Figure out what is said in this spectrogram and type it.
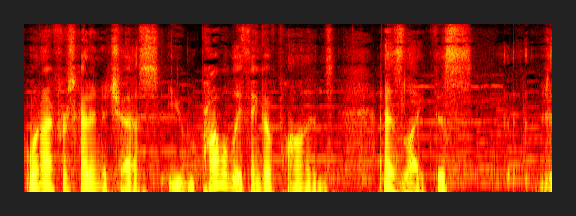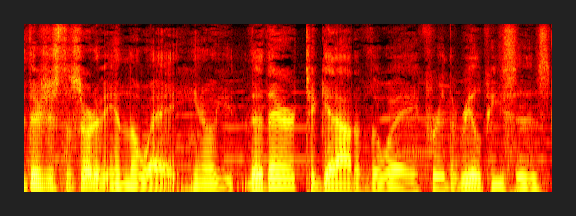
when I first got into chess, you probably think of pawns as like this. They're just sort of in the way, you know. You, they're there to get out of the way for the real pieces,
